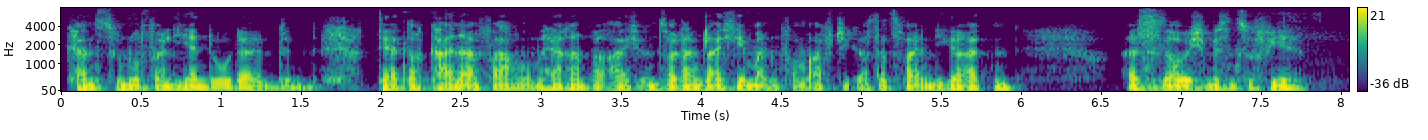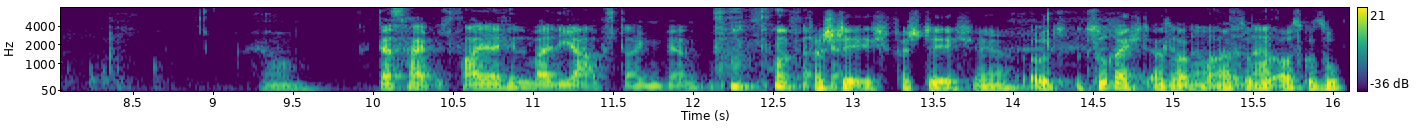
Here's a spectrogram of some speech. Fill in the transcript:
kannst du nur verlieren. Du, der, der hat noch keine Erfahrung im Herrenbereich und soll dann gleich jemanden vom Abstieg aus der zweiten Liga retten. Das ist, glaube ich, ein bisschen zu viel. Ja. Deshalb, ich fahre ja hin, weil die ja absteigen werden. verstehe ich, verstehe ich. Ja, ja. Zu Recht, also genau, hast danach, du gut ausgesucht.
